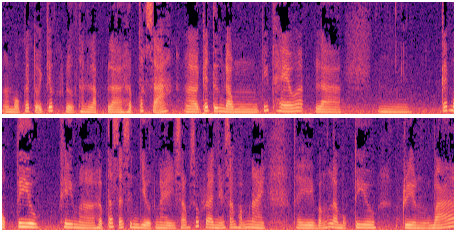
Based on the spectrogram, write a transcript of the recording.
à, một cái tổ chức được thành lập là hợp tác xã. À, cái tương đồng tiếp theo á, là um, cái mục tiêu khi mà hợp tác xã sinh dược này sản xuất ra những sản phẩm này thì vẫn là mục tiêu truyền bá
